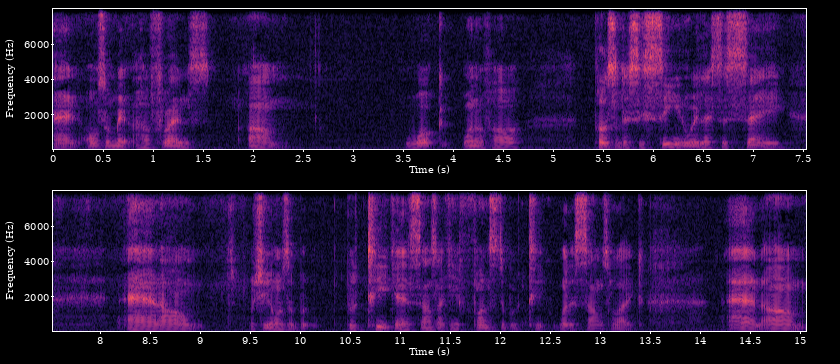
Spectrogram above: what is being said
and also met her friends um, work one of her person that she's seen with, let's just say, and um, she owns a boutique, and it sounds like he funds the boutique. What it sounds like, and um,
